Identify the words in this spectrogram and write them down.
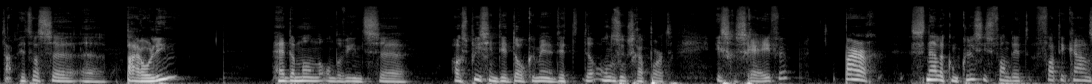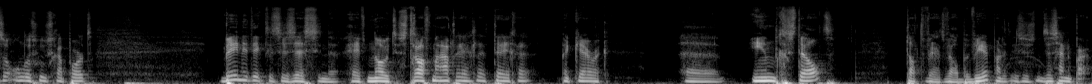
Nou, dit was uh, Parolien, de man onder wiens uh, auspicie in dit document, dit de onderzoeksrapport, is geschreven. Een paar snelle conclusies van dit Vaticaanse onderzoeksrapport. Benedictus XVI heeft nooit strafmaatregelen tegen McCarrick uh, ingesteld. Dat werd wel beweerd, maar dat is dus, er zijn een paar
